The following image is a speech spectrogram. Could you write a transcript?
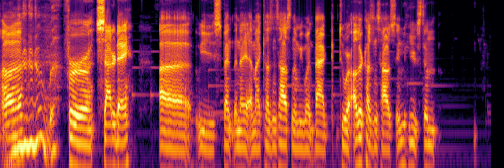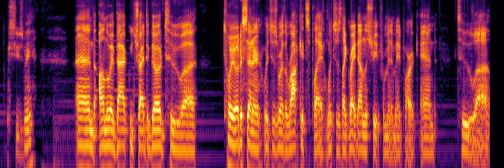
uh, for Saturday, uh, we spent the night at my cousin's house, and then we went back to our other cousin's house in Houston. Excuse me. And on the way back, we tried to go to uh, Toyota Center, which is where the Rockets play, which is like right down the street from Minute Maid Park, and to uh,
